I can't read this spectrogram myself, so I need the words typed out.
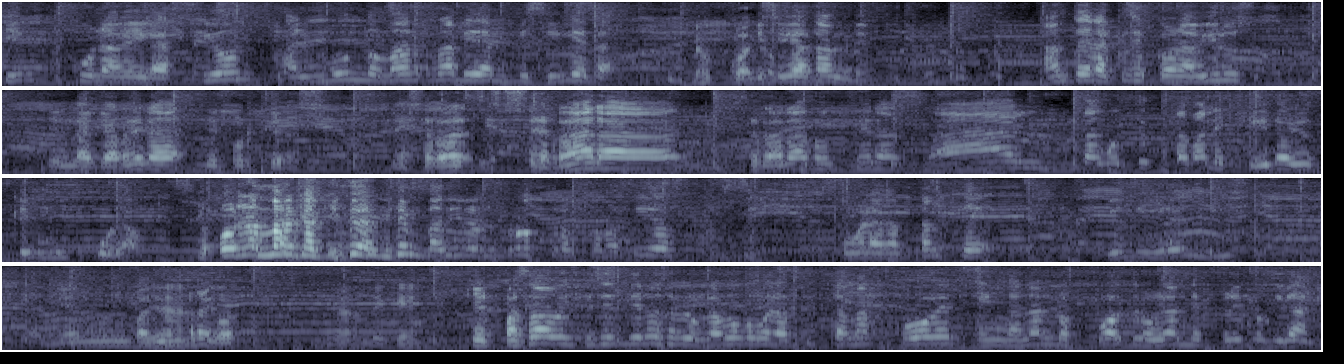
circunavegación al mundo más rápida en bicicleta, Los cuatro. bicicleta tándem, antes de la crisis coronavirus en la carrera de fronteras. La cerra- cerrara, cerrará fronteras. Ah, esta cuestión está mal escrita, yo estoy muy curado. Otras marcas que también batieron rostros conocidos, como la cantante Billie Eilish, también batió un récord. ¿De qué? que el pasado 26 de enero se proclamó como el artista más joven en ganar los cuatro grandes premios Grammy.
